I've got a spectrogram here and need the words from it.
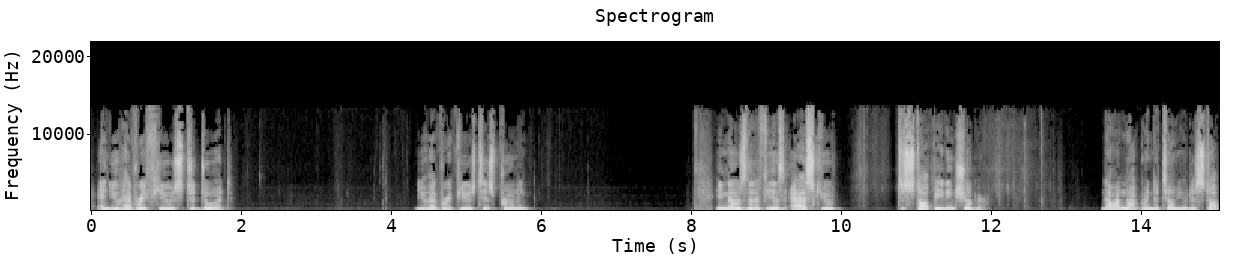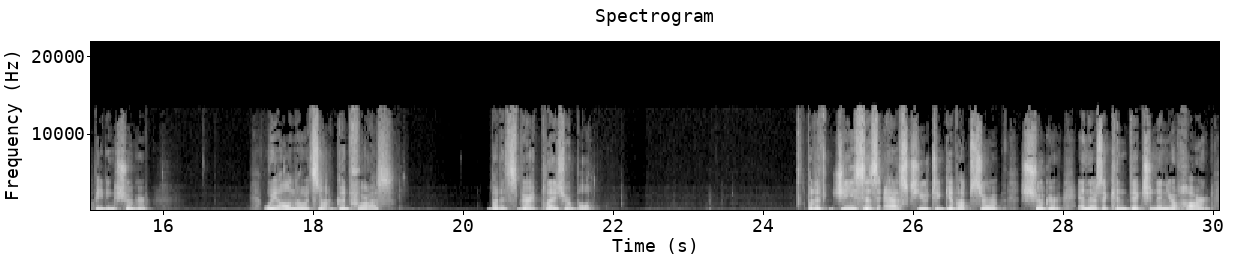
and you have refused to do it, you have refused His pruning. He knows that if he has asked you to stop eating sugar, now I'm not going to tell you to stop eating sugar. We all know it's not good for us, but it's very pleasurable. But if Jesus asks you to give up syrup, sugar, and there's a conviction in your heart,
